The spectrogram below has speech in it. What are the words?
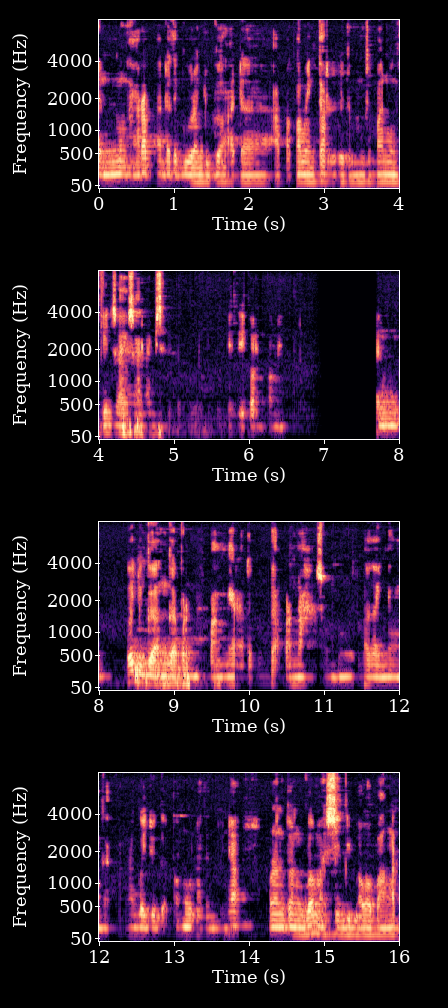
Dan mengharap ada teguran juga ada apa komentar dari teman-teman. Mungkin saya salah bisa ditegur gitu di kolom komentar. Dan gue juga nggak pernah pamer ataupun nggak pernah sombong sebagainya nggak karena gue juga pemula tentunya. Penonton gue masih di bawah banget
